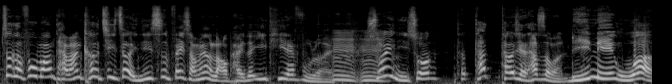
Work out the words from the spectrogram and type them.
这个富邦台湾科技，这已经是非常非常老牌的 ETF 了，嗯嗯，所以你说它它而且它是什么？零零五二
